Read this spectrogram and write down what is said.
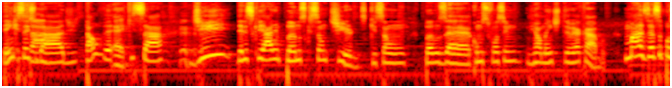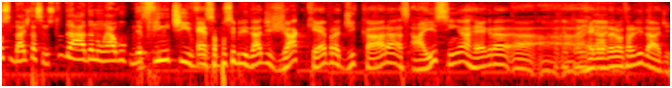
Tem que ser Quiçá. estudado, talvez, é, quiçá, de deles criarem planos que são tiered, que são planos é, como se fossem realmente TV a cabo. Mas essa possibilidade está sendo estudada, não é algo definitivo. Essa possibilidade já quebra de cara, aí sim a regra, a, a- A regra da neutralidade,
